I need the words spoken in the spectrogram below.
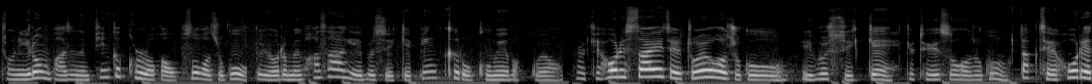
저는 이런 바지는 핑크 컬러가 없어가지고 또 여름엔 화사하게 입을 수 있게 핑크로 구매해봤고요. 이렇게 허리 사이즈에 조여가지고 입을 수 있게 이렇게 돼 있어가지고 딱 제 허리에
